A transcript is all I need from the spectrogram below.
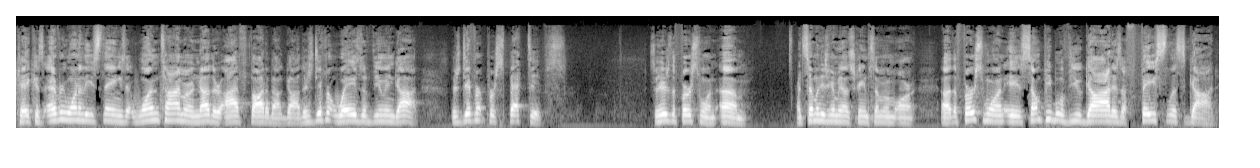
okay? Because every one of these things, at one time or another, I've thought about God. There's different ways of viewing God, there's different perspectives. So here's the first one. Um, and some of these are going to be on the screen, some of them aren't. Uh, the first one is some people view God as a faceless God.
